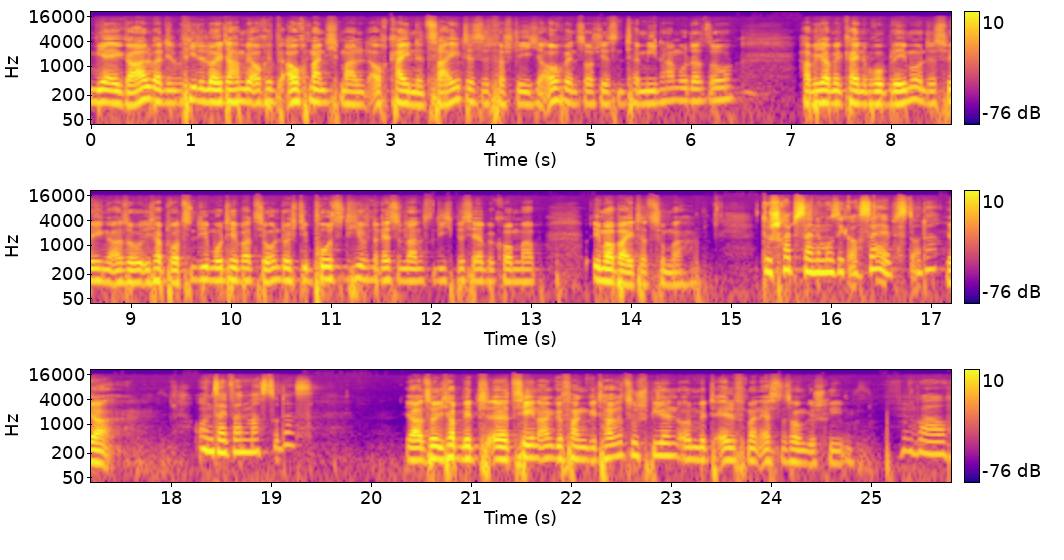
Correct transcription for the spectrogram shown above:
mir egal, weil die, viele Leute haben ja auch, auch manchmal auch keine Zeit, das verstehe ich ja auch, wenn sie jetzt einen Termin haben oder so, habe ich damit keine Probleme und deswegen, also ich habe trotzdem die Motivation, durch die positiven Resonanzen, die ich bisher bekommen habe, immer weiterzumachen. Du schreibst deine Musik auch selbst, oder? Ja. Und seit wann machst du das? Ja, also ich habe mit äh, zehn angefangen, Gitarre zu spielen und mit elf meinen ersten Song geschrieben. Wow.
